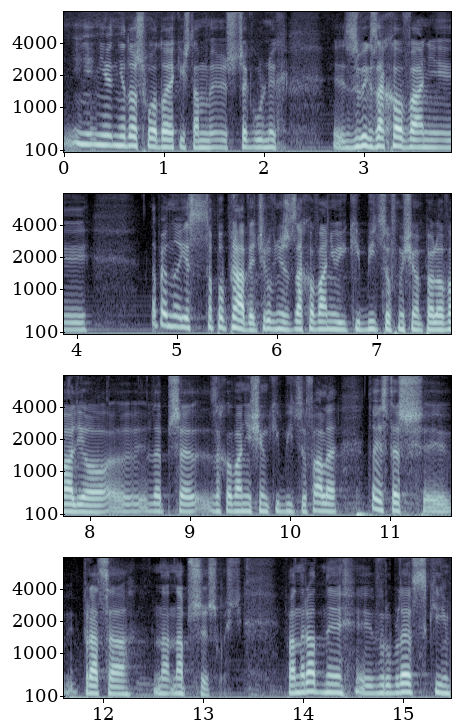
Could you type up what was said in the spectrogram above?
Nie, nie, nie doszło do jakichś tam szczególnych y, złych zachowań. Y, na pewno jest co poprawiać. Również w zachowaniu i kibiców. Myśmy apelowali o y, lepsze zachowanie się kibiców, ale to jest też praca na, na przyszłość. Pan radny Wróblewski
